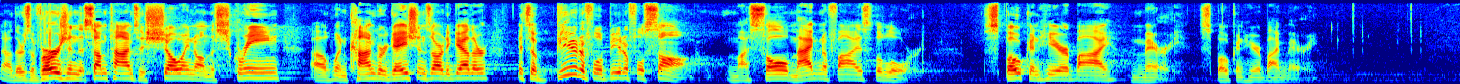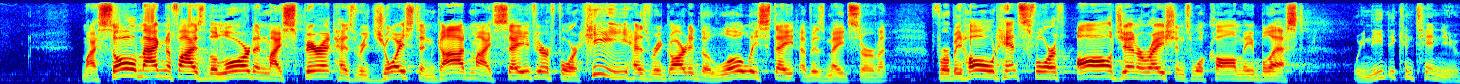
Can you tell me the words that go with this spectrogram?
Uh, there's a version that sometimes is showing on the screen uh, when congregations are together. It's a beautiful, beautiful song. My soul magnifies the Lord. Spoken here by Mary. Spoken here by Mary. My soul magnifies the Lord, and my spirit has rejoiced in God my Savior, for he has regarded the lowly state of his maidservant. For behold, henceforth all generations will call me blessed. We need to continue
